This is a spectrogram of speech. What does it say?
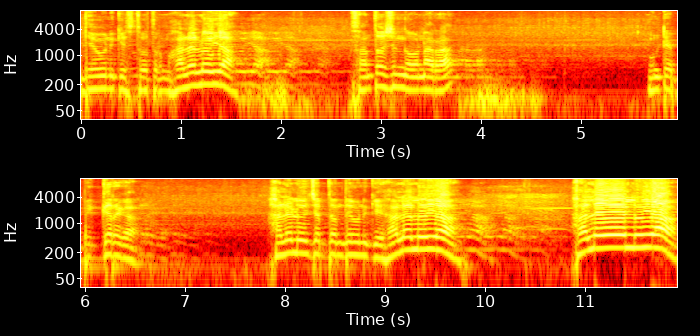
దేవునికి స్తోత్రం. హలలోయ సంతోషంగా ఉన్నారా? ఉంటే బిగ్గరగా. హలలోయ చెప్తాం దేవునికి. హలలోయ హలేలుయ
